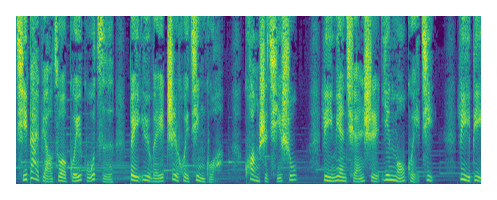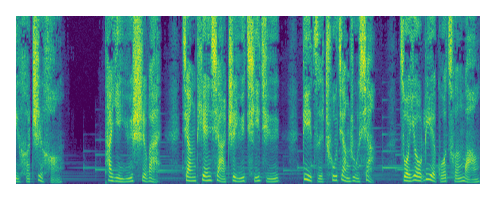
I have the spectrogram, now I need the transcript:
其代表作《鬼谷子》被誉为智慧禁果，旷世奇书，里面全是阴谋诡计、利弊和制衡。他隐于世外，将天下置于棋局，弟子出将入相，左右列国存亡，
